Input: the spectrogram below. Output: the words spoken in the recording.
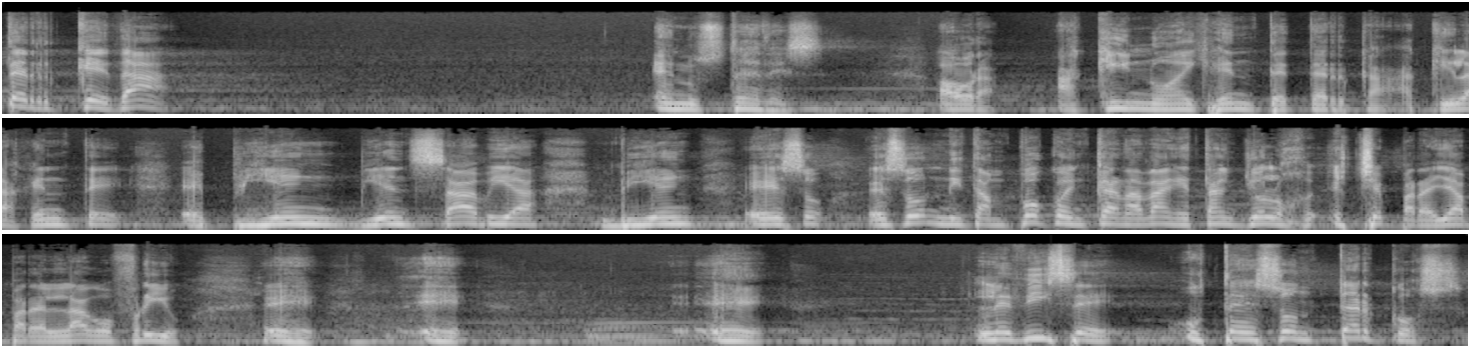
terquedad en ustedes. Ahora, Aquí no hay gente terca, aquí la gente es bien, bien sabia, bien eso, eso ni tampoco en Canadá están, yo los eché para allá, para el lago frío. Eh, eh, eh, le dice, ustedes son tercos,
